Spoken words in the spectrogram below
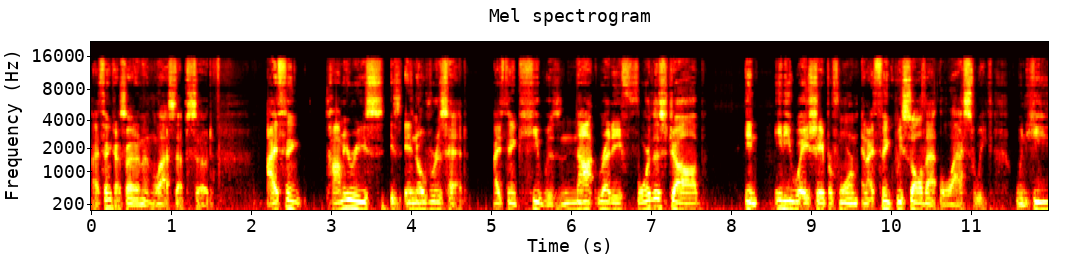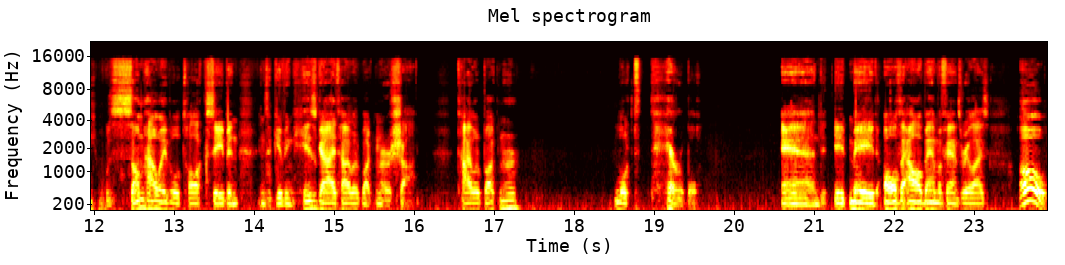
I think I said it in the last episode. I think Tommy Rees is in over his head. I think he was not ready for this job in any way, shape, or form. And I think we saw that last week when he was somehow able to talk Saban into giving his guy, Tyler Buchner, a shot. Tyler Buchner looked terrible. And it made all the Alabama fans realize, oh,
